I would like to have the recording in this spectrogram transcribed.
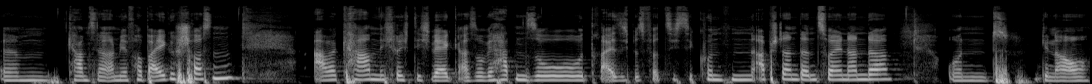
ähm, kam sie dann an mir vorbeigeschossen, aber kam nicht richtig weg. Also wir hatten so 30 bis 40 Sekunden Abstand dann zueinander. Und genau,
